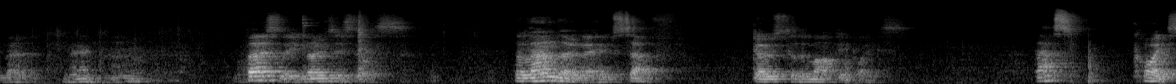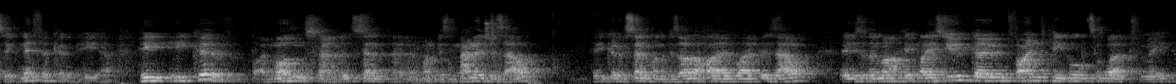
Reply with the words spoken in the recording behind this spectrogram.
Amen. Amen. Firstly, notice this the landowner himself goes to the marketplace. That's quite significant here. He, he could have, by modern standards, sent uh, one of his managers out. He could have sent one of his other hired workers out into the marketplace. You go and find people to work for me.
